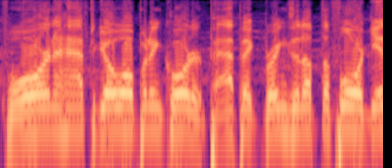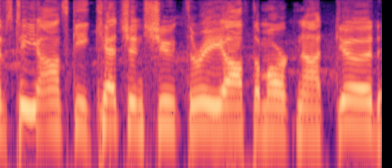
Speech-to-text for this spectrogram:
Four and a half to go, opening quarter. Papik brings it up the floor, gives to Jansky, catch and shoot three off the mark, not good.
